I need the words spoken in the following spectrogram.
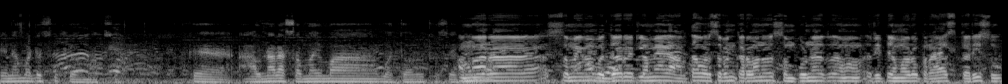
એના માટે શું કહેવા માંગશો? કે આવનારા સમયમાં વધારો થશે? અમારા સમયમાં વધારો એટલે અમે આવતા વર્ષે પણ કરવાનો સંપૂર્ણ રીતે અમારો પ્રયાસ કરીશું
